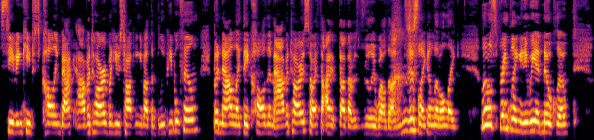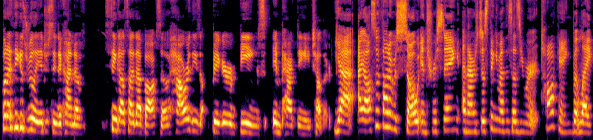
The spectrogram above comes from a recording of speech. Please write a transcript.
Steven keeps calling back Avatar, but he was talking about the Blue People film, but now like they call them avatars, so I thought I thought that was really well done. just like a little like little sprinkling and we had no clue. But I think it's really interesting to kind of think outside that box of how are these bigger beings impacting each other. Yeah, I also thought it was so interesting, and I was just thinking about this as you were talking, but like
